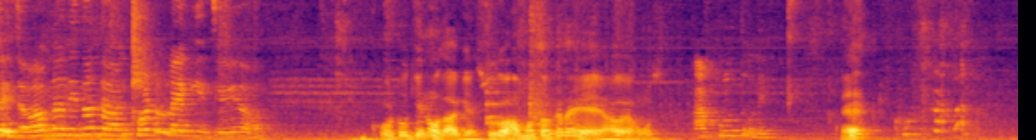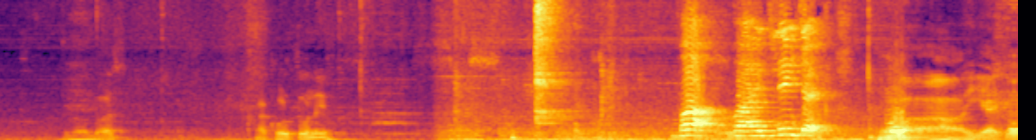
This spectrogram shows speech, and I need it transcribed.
કઈ જવાબ ના દીધો ને તો મને ખોટું લાગી છે ખોટું કેનું લાગે? સુરો હમો તો કરાય હવે હું આ ખુલતું નહીં. હે? બસ. આ ખોલતું નહીં. છે હવા હા એ આટલો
